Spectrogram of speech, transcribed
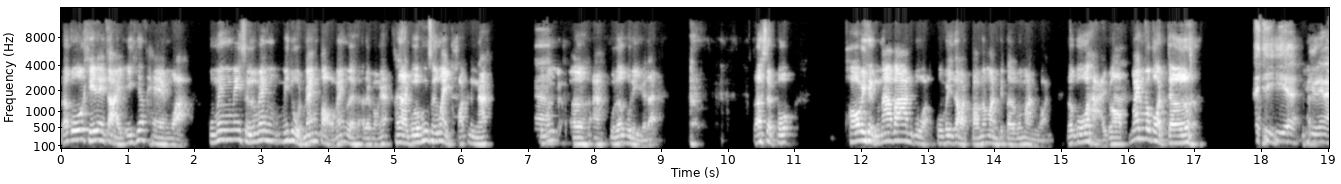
แล้วกูก็คิดในใจไอ้เหี้ยแพงว่ะ กูไม่งไม่ซื้อแม่งไม่ดูดแม่งต่อแม่งเลยอะไรแบบเนี้ยขนาดกูเพิ่งซื้อใหม่คอร์สหนึ่งนะ กูอ่าเพิ่งแบบเอออะกูเลิกบุหรี่ก็ได้ แล้วเสร็จปุ๊บพอไปถึงหน้าบ้านกูอะกูไปจอดปั๊มน้ำมันไปเติมน้ำมันก่อน แล้วกูก็หายรอบแม่งปรากฏเจอไอ้เหี้ยอยู่ในไหน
